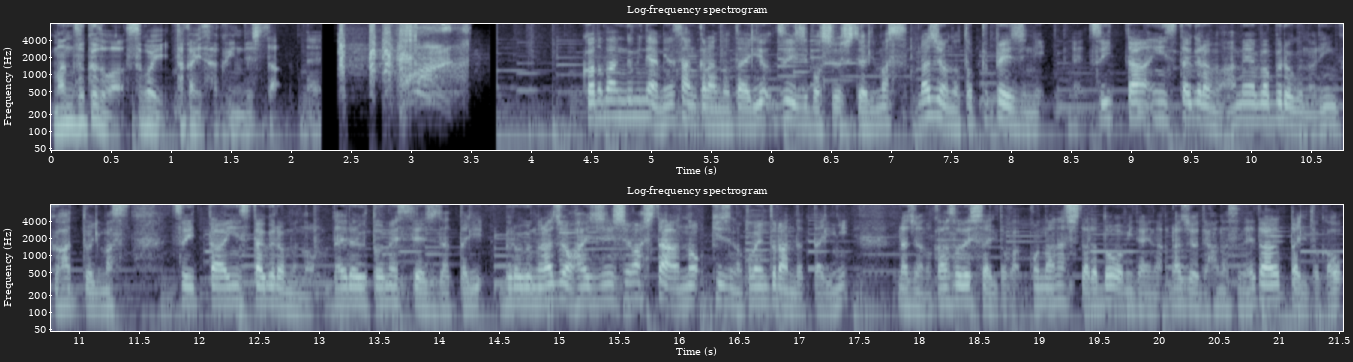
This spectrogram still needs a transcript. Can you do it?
満足度はすごい高い作品でした。ねこの番組では皆さんからのお便りを随時募集しております。ラジオのトップページに Twitter、Instagram、アメーバブログのリンク貼っております。Twitter、Instagram のダイレクトメッセージだったり、ブログのラジオを配信しましたの記事のコメント欄だったりに、ラジオの感想でしたりとか、こんな話したらどうみたいなラジオで話すネタだったりとかを、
